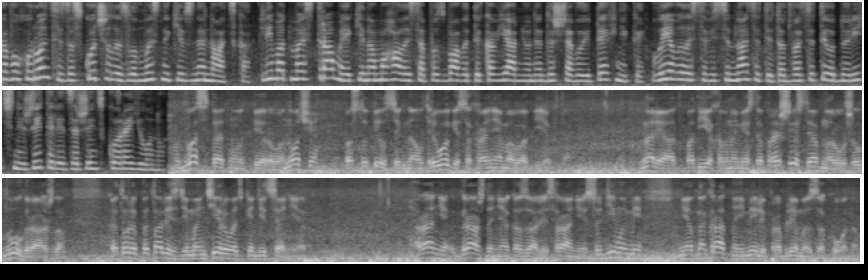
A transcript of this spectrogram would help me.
Правоохоронці заскочили зловмисників зненацька. Клімат майстрами, які намагалися позбавити кав'ярню недешевої техніки, виявилися 18 та 21-річні жителі Дзержинського району. В 25 минут первого ночи поступил сигнал тревоги с охраняемого объекта. Наряд, подъехав на место происшествия, обнаружил двух граждан, которые пытались демонтировать кондиционер. Ранее, граждане оказались ранее судимыми, неоднократно имели проблемы с законом.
